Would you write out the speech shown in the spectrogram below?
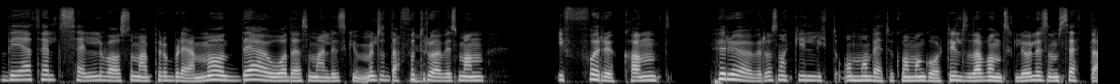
vet helt selv hva som er problemet, og det er jo det som er litt skummelt. Så derfor Mm. tror jeg hvis man i forkant prøver å snakke litt om Man vet jo ikke hva man går til, så det er vanskelig å liksom sette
